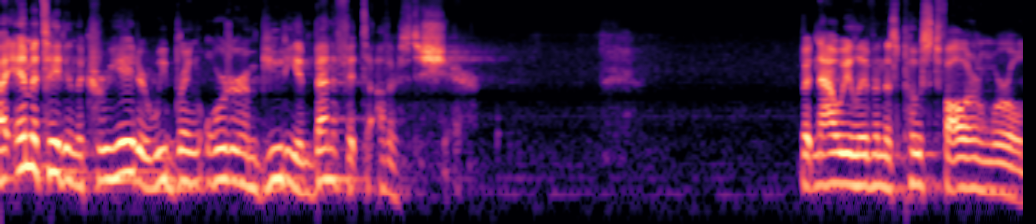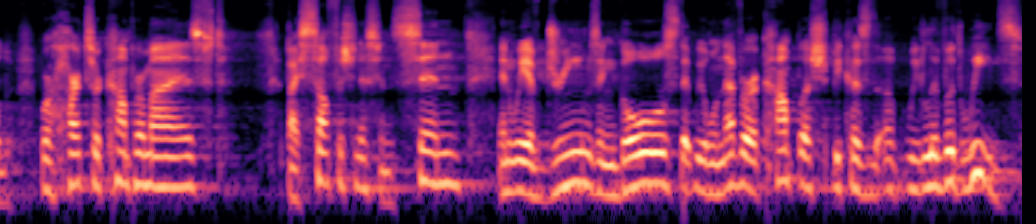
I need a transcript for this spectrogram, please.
By imitating the Creator, we bring order and beauty and benefit to others to share. But now we live in this post fallen world where hearts are compromised by selfishness and sin, and we have dreams and goals that we will never accomplish because we live with weeds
